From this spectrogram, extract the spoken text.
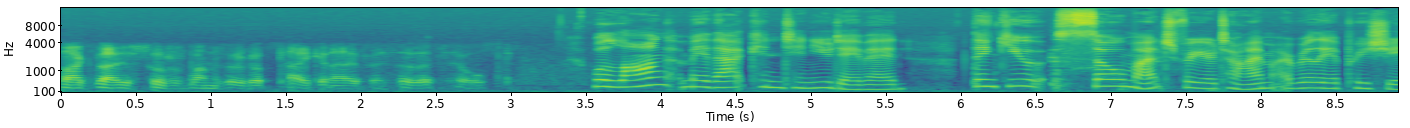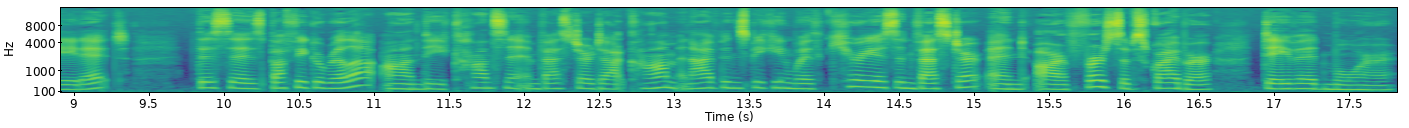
like those sort of ones that have got taken over, so that's helped. Well, long may that continue, David. Thank you so much for your time. I really appreciate it. This is Buffy Gorilla on the constantinvestor.com, and I've been speaking with Curious Investor and our first subscriber, David Moore.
